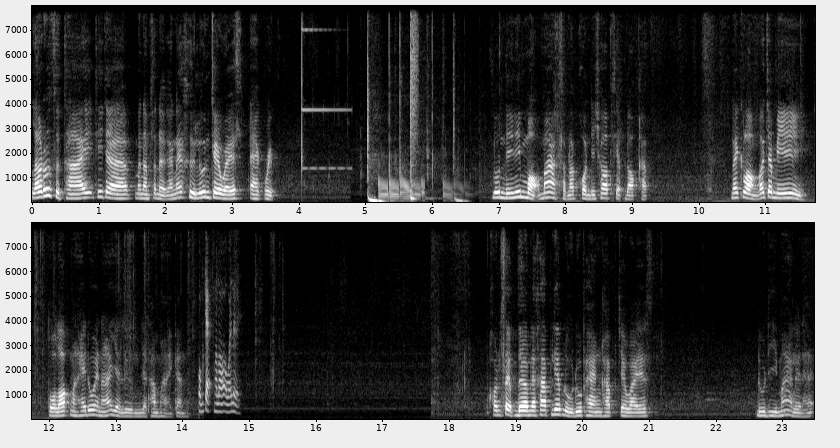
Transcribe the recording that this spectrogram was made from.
แล้วรุ่นสุดท้ายที่จะมานำเสนอกันนั่นก็คือรุ่น JWS Air Grip รุ่นนี้นี่เหมาะมากสำหรับคนที่ชอบเสียบด็อกครับ ในกล่องก็จะมีตัวล็อกมาให้ด้วยนะ อย่าลืมอย่าทำหายกัน ผมแกะมาแล้วเอาไว้เลย คอนเซปต์เดิมเลยครับ เรียบหรูดูแพงครับ JYS ดูดีมากเลยนะฮะ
